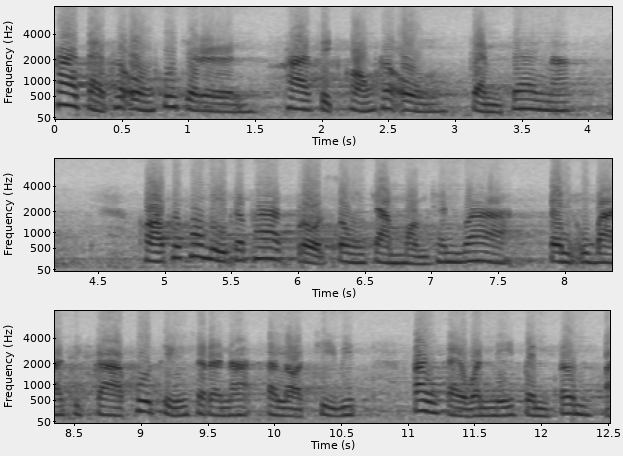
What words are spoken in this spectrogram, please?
ข้าแต่พระองค์ผู้เจริญ ภาสิทธิ์ของพระองค์แจ่มแจ้งนัก ขอพระผู้มีพระภาคโปรดทรงจำหม่อมฉันว่า เป็นอุบาสิกาพูดถึงสรณะตลอดชีวิต ตั้งแต่วันนี้เป็นต้นไป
